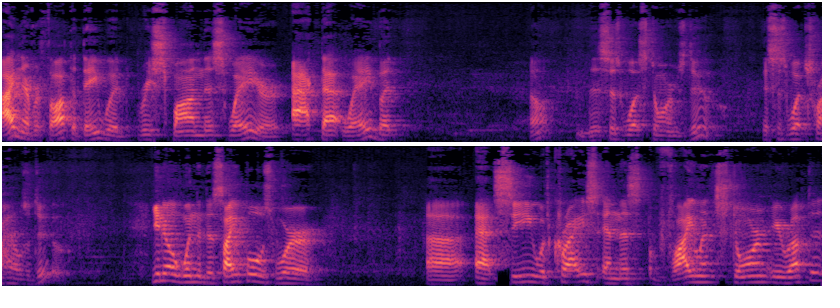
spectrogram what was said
I never thought that they would respond this way or act that way, but Oh, this is what storms do. This is what trials do. You know, when the disciples were uh, at sea with Christ and this violent storm erupted,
